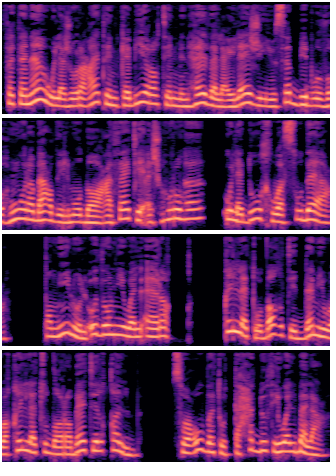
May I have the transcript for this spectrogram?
فتناول جرعات كبيرة من هذا العلاج يسبب ظهور بعض المضاعفات أشهرها الدوخ والصداع طمين الأذن والآرق قلة ضغط الدم وقلة ضربات القلب صعوبة التحدث والبلع.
